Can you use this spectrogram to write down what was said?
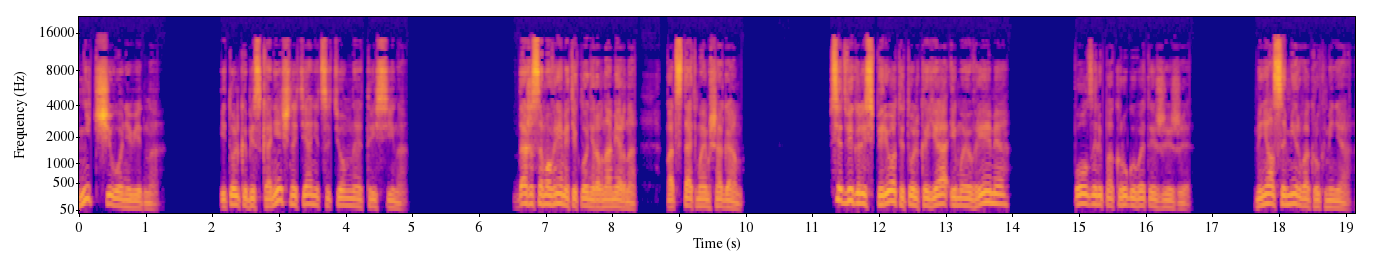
ничего не видно. И только бесконечно тянется темная трясина. Даже само время текло неравномерно, под стать моим шагам. Все двигались вперед, и только я и мое время ползали по кругу в этой жиже. Менялся мир вокруг меня.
